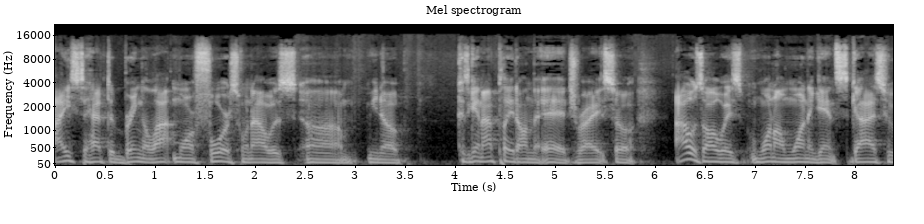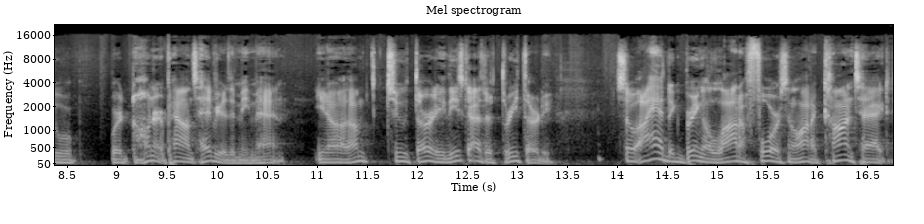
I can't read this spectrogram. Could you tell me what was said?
I used to have to bring a lot more force when I was, um, you know, because again, I played on the edge, right? So I was always one on one against guys who were 100 pounds heavier than me, man. You know, I'm 230. These guys are 330. So I had to bring a lot of force and a lot of contact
